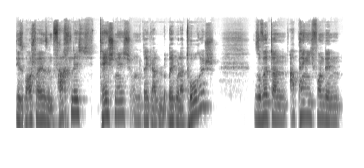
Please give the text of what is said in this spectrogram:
Diese Bausteine sind fachlich, technisch und regulatorisch. So wird dann abhängig von den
